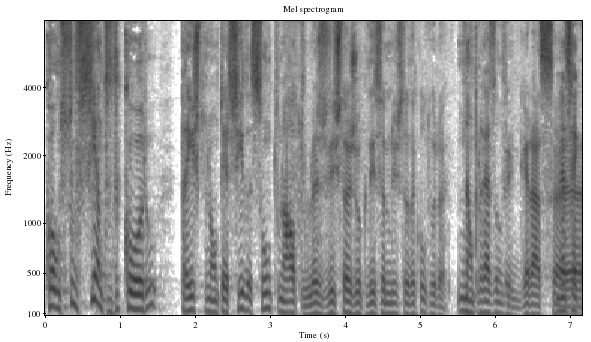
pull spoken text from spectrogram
com o suficiente decoro para isto não ter sido assunto na altura. Mas visto hoje o que disse a Ministra da Cultura, Não, por acaso não vi. Graça. Não sei que-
